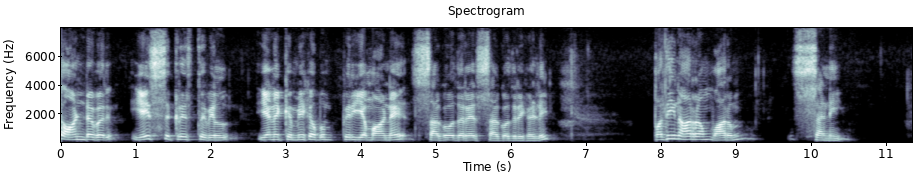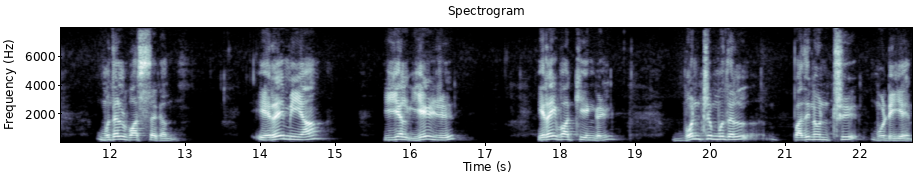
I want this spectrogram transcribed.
கிறிஸ்து ஆண்டவர் இயேசு கிறிஸ்துவில் எனக்கு மிகவும் பிரியமான சகோதர சகோதரிகளே பதினாறாம் வாரம் சனி முதல் வாசகம் எரேமியா இயல் ஏழு இறைவாக்கியங்கள் ஒன்று முதல் பதினொன்று முடிய.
